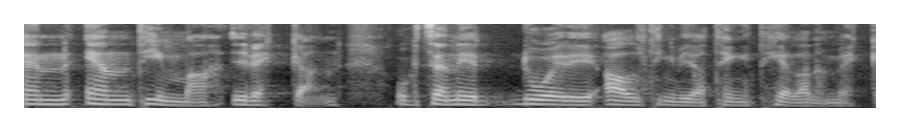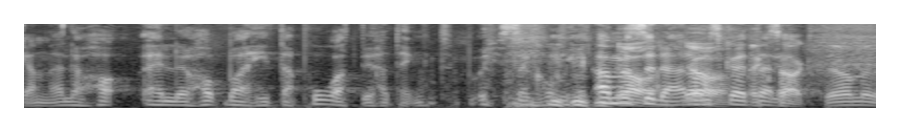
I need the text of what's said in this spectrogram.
en, en timma i veckan. Och sen är, då är det allting vi har tänkt hela den veckan, eller, ha, eller ha, bara hitta på att vi har tänkt på vissa gånger. Ja, men sådär, ja jag ska ärlig. exakt. Ja, men.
